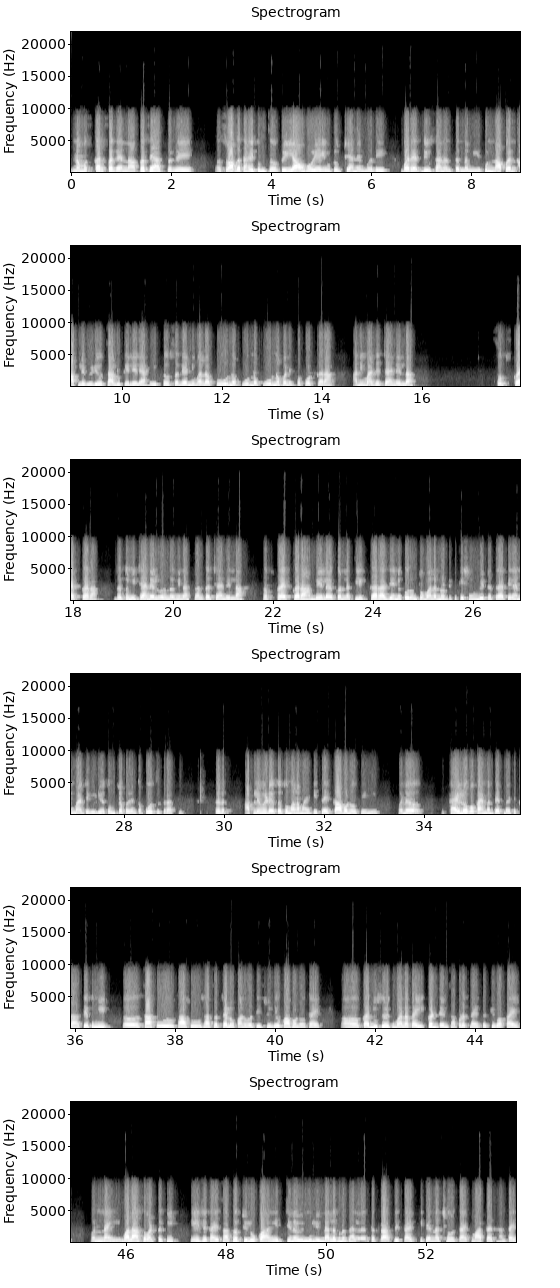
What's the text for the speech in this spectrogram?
नमस्कार सगळ्यांना कसे आहात सगळे? स्वागत आहे तुमचं प्रिया होळे युट्यूब चॅनलमध्ये. बऱ्याच दिवसानंतर न मी पुन्हा पण आपले व्हिडिओ चालू केलेले आहेत. तर सगळ्यांनी मला पूर्ण पूर्ण पूर्णपणे सपोर्ट करा आणि माझ्या चॅनेलला सबस्क्राईब करा. जर तुम्ही चॅनेलवर नवीन असाल तर चॅनेलला सबस्क्राईब करा. बेल आयकॉनला क्लिक करा. जेणेकरून तुम्हाला नोटिफिकेशन भेटत राहतील आणि माझे व्हिडिओ तुमच्यापर्यंत पोहोचत राहतील. तर आपले व्हिडिओ तर तुम्हाला माहितीच आहे का बनवते मी? पण काही लोक काय म्हणतात माहिती का? ते तुम्ही सासू सासू सासरच्या लोकांवरतीच व्हिडिओ का बनवताय? का दुसरे तुम्हाला काही कंटेंट सापडत नाही का किंवा काय? पण नाही मला असं वाटतं की हे जे काही सासरचे लोक आहेत जे नवीन मुलींना लग्न झाल्यानंतर त्रास देत आहेत की त्यांना छळतायत मारतायत हाणतायत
